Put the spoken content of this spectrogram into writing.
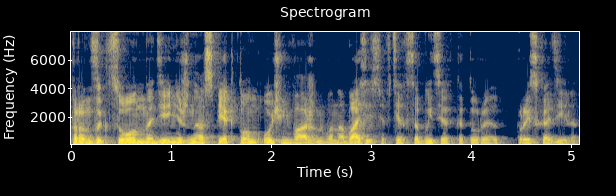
транзакционно-денежный аспект, он очень важен в Анабасисе, в тех событиях, которые происходили.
